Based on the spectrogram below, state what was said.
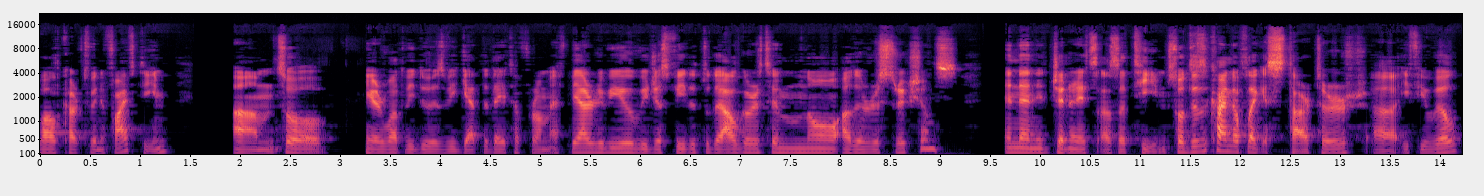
wildcard 25 team. Um, so here what we do is we get the data from FPL review, we just feed it to the algorithm, no other restrictions, and then it generates as a team. So this is kind of like a starter, uh, if you will.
